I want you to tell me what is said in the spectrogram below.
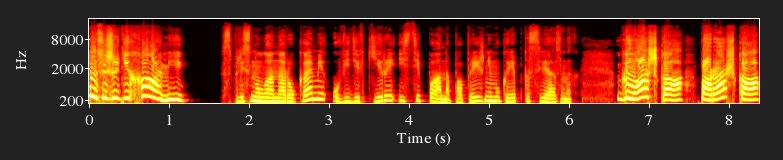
да с женихами!» Всплеснула она руками, увидев Кира и Степана, по-прежнему крепко связанных. «Глашка, парашка,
